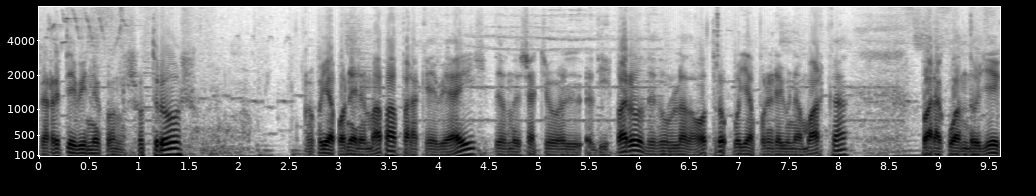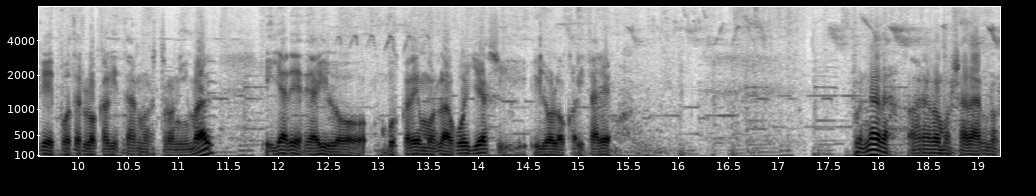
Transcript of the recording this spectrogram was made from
Perrete viene con nosotros, os voy a poner el mapa para que veáis de dónde se ha hecho el, disparo, de un lado a otro, voy a poner ahí una marca para cuando llegue poder localizar nuestro animal y ya desde ahí lo buscaremos las huellas y, lo localizaremos. Pues nada, ahora vamos a darnos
